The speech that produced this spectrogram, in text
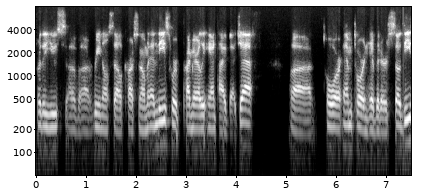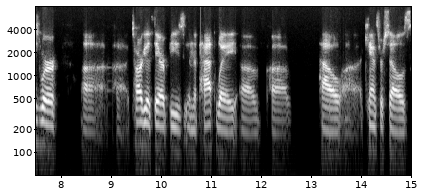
for the use of uh, renal cell carcinoma, and these were primarily anti-VEGF uh, or mTOR inhibitors. So these were uh, targeted therapies in the pathway of how uh, cancer cells,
